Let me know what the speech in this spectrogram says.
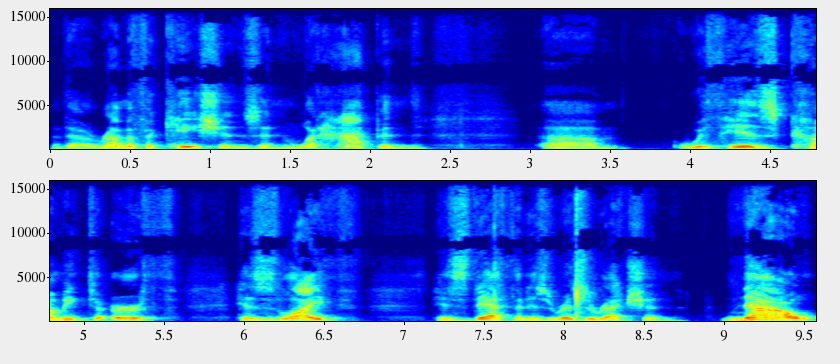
the ramifications and what happened um, with his coming to earth, his life, his death, and his resurrection. Now,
